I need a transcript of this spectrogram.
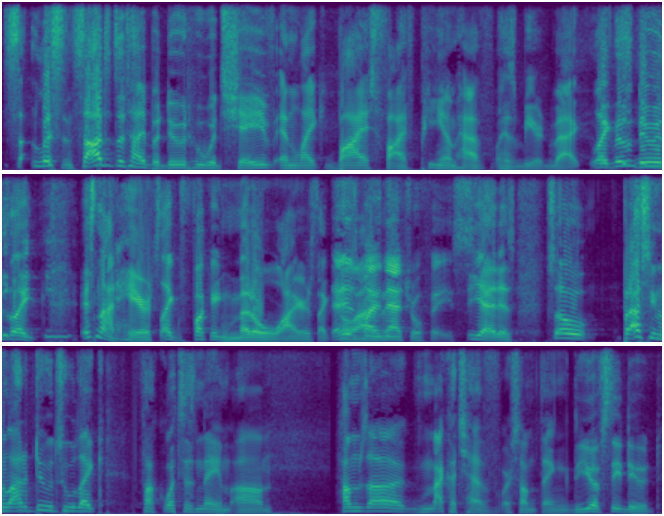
So, listen, Saad's the type of dude who would shave and like by 5 p.m. have his beard back. Like this dude, like it's not hair. It's like fucking metal wires. Like That go is out my natural face. Yeah, it is. So, but I've seen a lot of dudes who like fuck. What's his name? Um, Hamza Makhachev or something. The UFC dude.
